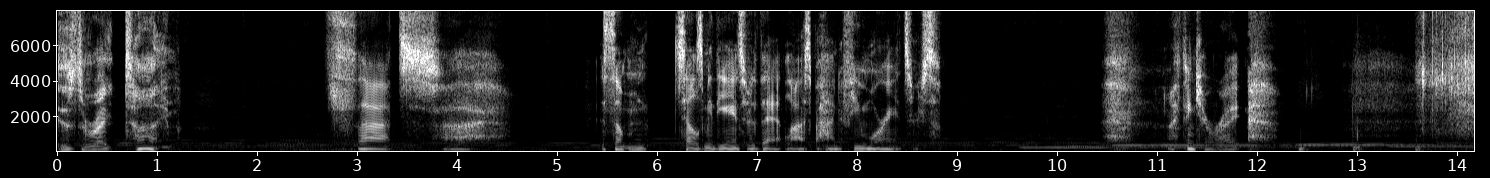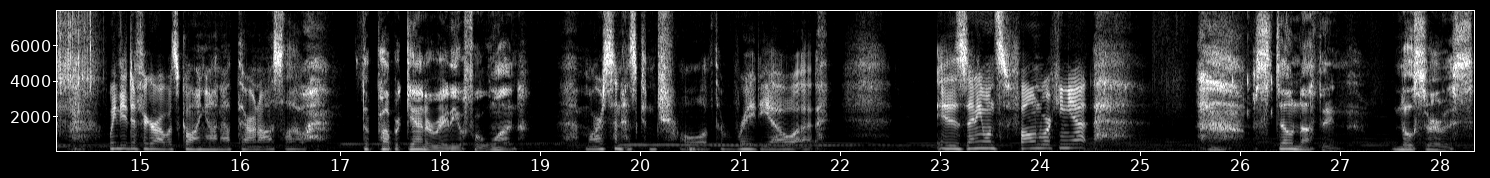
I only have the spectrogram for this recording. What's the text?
is the right time? That's uh, Something tells me the answer to that lies behind a few more answers. I think you're right. We need to figure out what's going on out there in Oslo. The propaganda radio for one. Morrison has control of the radio. Uh, is anyone's phone working yet? Still nothing. No service.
